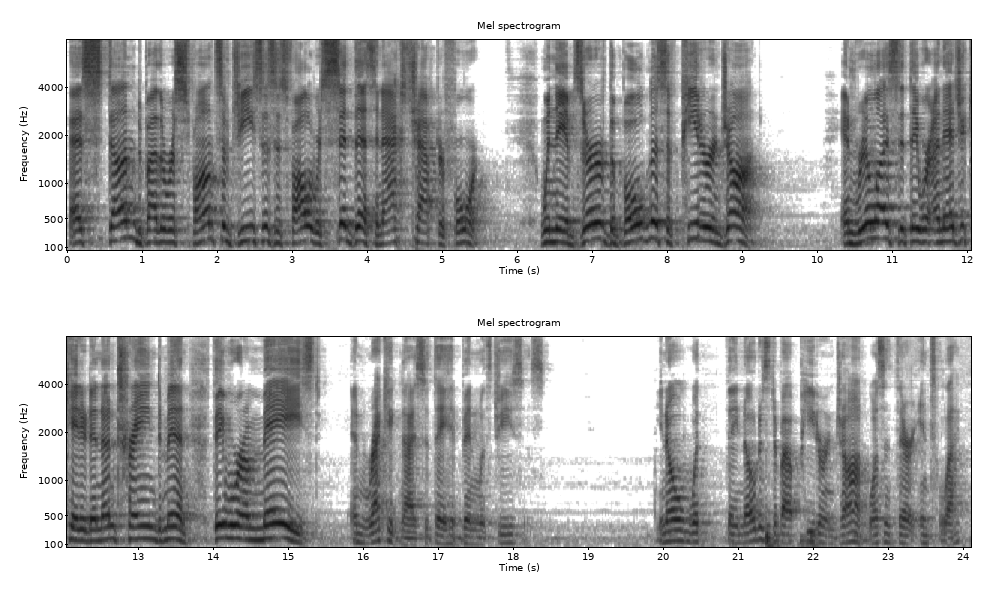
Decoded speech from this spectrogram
as stunned by the response of Jesus' followers, said this in Acts chapter 4. When they observed the boldness of Peter and John and realized that they were uneducated and untrained men, they were amazed and recognized that they had been with Jesus. You know what they noticed about Peter and John wasn't their intellect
